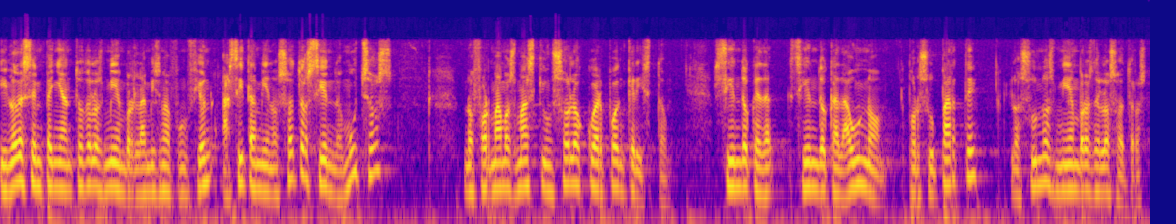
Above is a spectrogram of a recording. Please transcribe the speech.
y no desempeñan todos los miembros la misma función, así también nosotros, siendo muchos, no formamos más que un solo cuerpo en Cristo, siendo, siendo cada uno por su parte los unos miembros de los otros.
